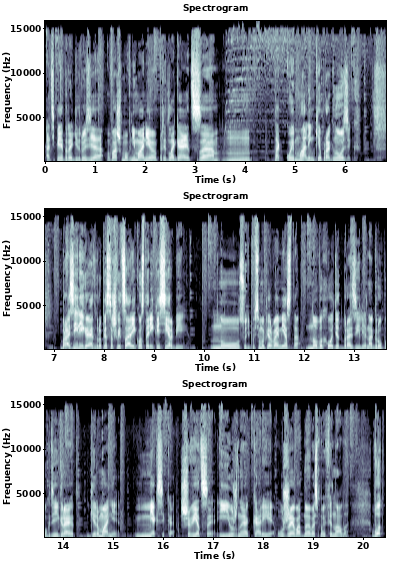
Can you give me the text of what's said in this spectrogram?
А теперь, дорогие друзья, вашему вниманию предлагается м- такой маленький прогнозик. Бразилия играет в группе со Швейцарией, Коста-Рикой, Сербией. Ну, судя по всему, первое место. Но выходит Бразилия на группу, где играют Германия, Мексика, Швеция и Южная Корея уже в 1-8 финала. Вот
